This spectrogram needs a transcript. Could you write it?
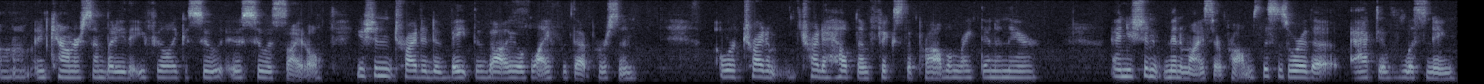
um, encounter somebody that you feel like is, su- is suicidal. You shouldn't try to debate the value of life with that person or try to try to help them fix the problem right then and there. And you shouldn't minimize their problems. This is where the active listening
